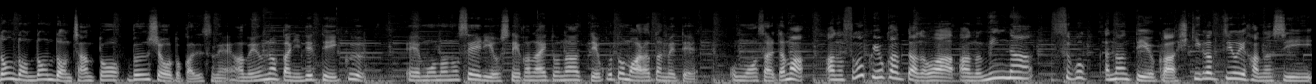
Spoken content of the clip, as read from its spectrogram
どんどんどんどんちゃんと文章とかですねあの世の中に出ていく、ものの整理をしていかないとなっていうことも改めて思わされた。まああのすごく良かったのはあのみんなすごく何て言うか引きが強い話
